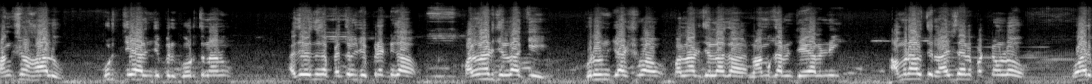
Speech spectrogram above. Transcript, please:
ఫంక్షన్ హాలు పూర్తి చేయాలని చెప్పి కోరుతున్నాను. అదేవిధంగా పెద్దలు చెప్పినట్టుగా పల్నాడు జిల్లాకి గురం జాషువా పల్నాడు జిల్లాగా నామకరణం చేయాలని అమరావతి రాజధాని పట్టణంలో వారి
